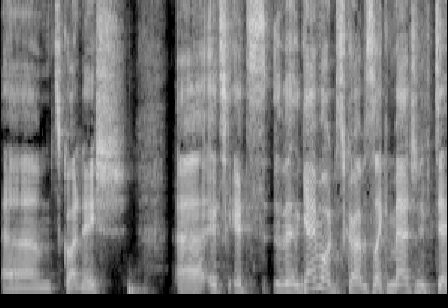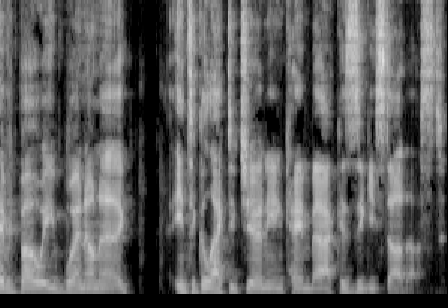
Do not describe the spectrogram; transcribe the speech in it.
Um, it's quite niche. Uh, it's it's the game I would describe as like imagine if David Bowie went on a intergalactic journey and came back as Ziggy Stardust.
